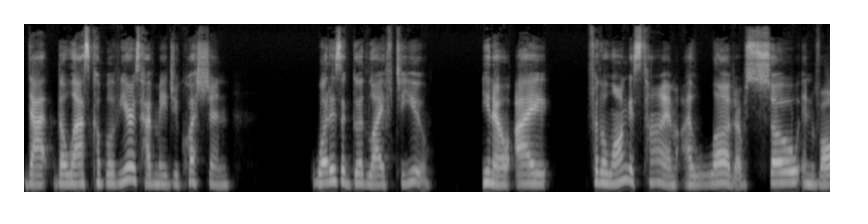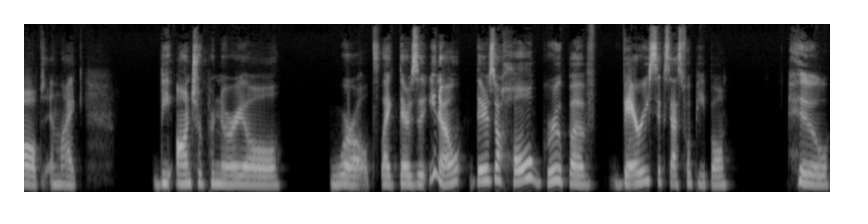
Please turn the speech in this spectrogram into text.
that the last couple of years have made you question what is a good life to you? You know, I, for the longest time, I loved, I was so involved in like the entrepreneurial world. Like there's a, you know, there's a whole group of very successful people who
